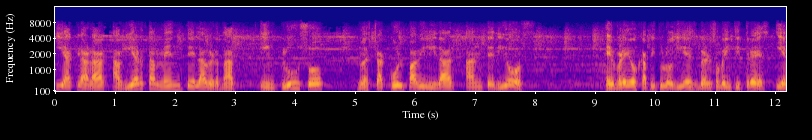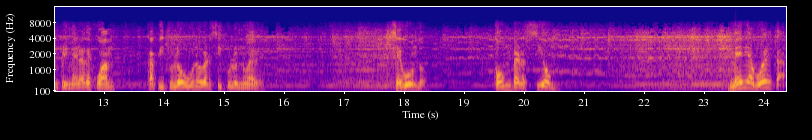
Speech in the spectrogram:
y aclarar abiertamente la verdad, incluso nuestra culpabilidad ante Dios. Hebreos capítulo 10, verso 23 y en primera de Juan capítulo 1, versículo 9. Segundo, conversión. Media vuelta,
